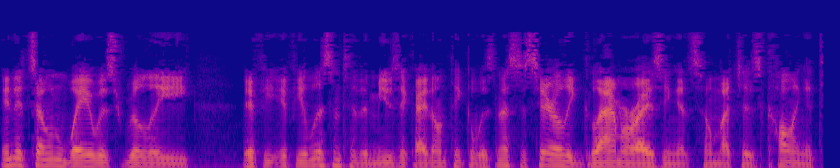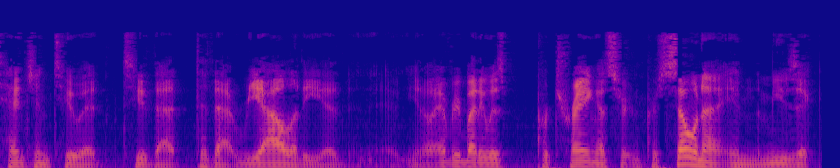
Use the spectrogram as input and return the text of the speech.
in its own way, was really, if you, if you listen to the music, I don't think it was necessarily glamorizing it so much as calling attention to it, to that, to that reality. Uh, you know, everybody was portraying a certain persona in the music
